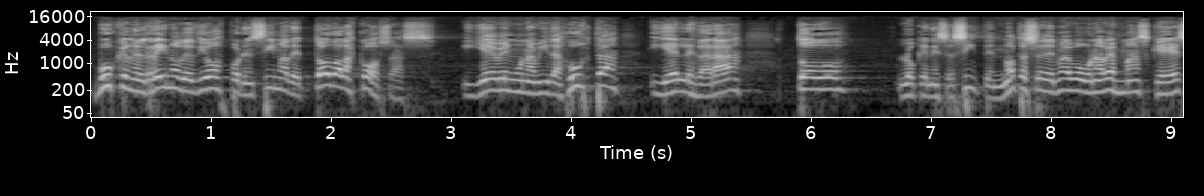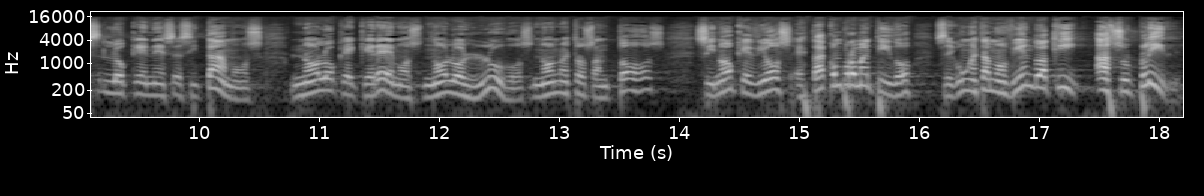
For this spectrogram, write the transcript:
Busquen el reino de Dios por encima de todas las cosas y lleven una vida justa y Él les dará todo lo que necesiten. Nótese de nuevo una vez más que es lo que necesitamos, no lo que queremos, no los lujos, no nuestros antojos, sino que Dios está comprometido, según estamos viendo aquí, a suplir,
